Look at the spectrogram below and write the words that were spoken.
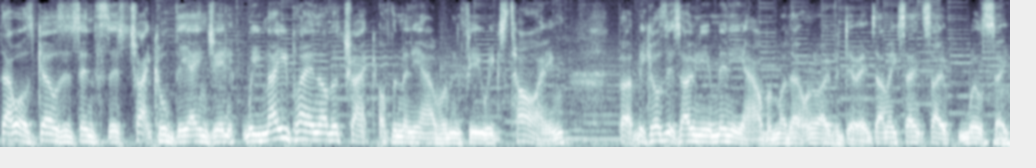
that was Girls in Synthesis, track called The Engine. We may play another track of the mini album in a few weeks' time, but because it's only a mini album, I don't want to overdo it. Does that make sense? So we'll see.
